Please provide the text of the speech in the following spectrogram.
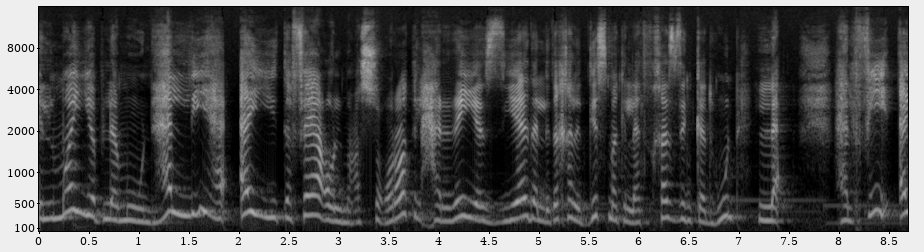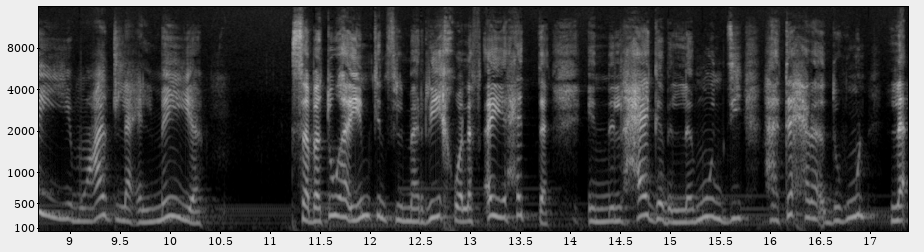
المية بليمون هل ليها أي تفاعل مع السعرات الحرارية الزيادة اللي دخلت جسمك اللي هتتخزن كدهون؟ لا هل في أي معادلة علمية ثبتوها يمكن في المريخ ولا في أي حتة إن الحاجة بالليمون دي هتحرق دهون؟ لأ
